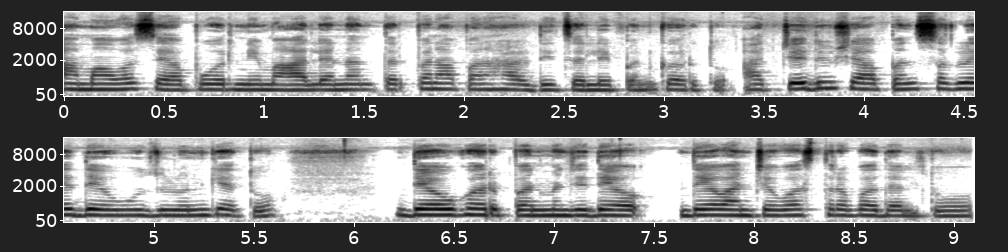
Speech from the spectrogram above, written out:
अमावस्या पौर्णिमा आल्यानंतर पण आपण हळदीचं लेपन करतो. आजच्या दिवशी आपण सगळे देव उजळून घेतो. देवघर पण म्हणजे देव देवांचे वस्त्र बदलतो.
